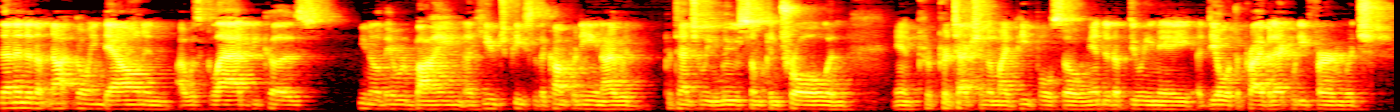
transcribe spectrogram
that ended up not going down. And I was glad because you know they were buying a huge piece of the company and I would potentially lose some control and and pr- protection of my people. So we ended up doing a, a deal with a private equity firm, which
